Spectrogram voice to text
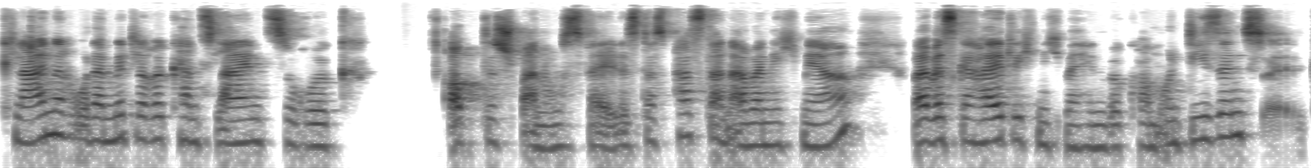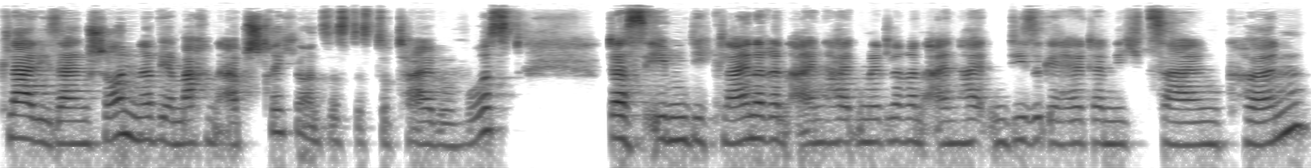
kleinere oder mittlere Kanzleien zurück, ob des Spannungsfeldes. Das passt dann aber nicht mehr, weil wir es gehaltlich nicht mehr hinbekommen. Und die sind, äh, klar, die sagen schon, ne, wir machen Abstriche, uns ist das total bewusst, dass eben die kleineren Einheiten, mittleren Einheiten diese Gehälter nicht zahlen können.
